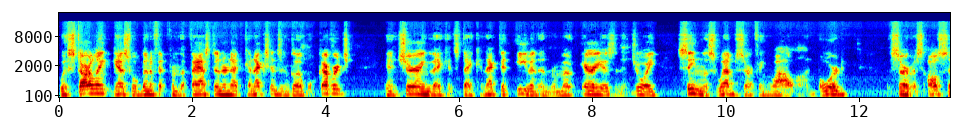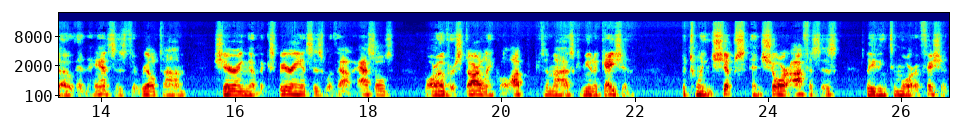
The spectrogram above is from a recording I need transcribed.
With Starlink, guests will benefit from the fast internet connections and global coverage ensuring they can stay connected even in remote areas and enjoy seamless web surfing while on board. The service also enhances the real time sharing of experiences without hassles. Moreover, Starlink will optimize communication between ships and shore offices, leading to more efficient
